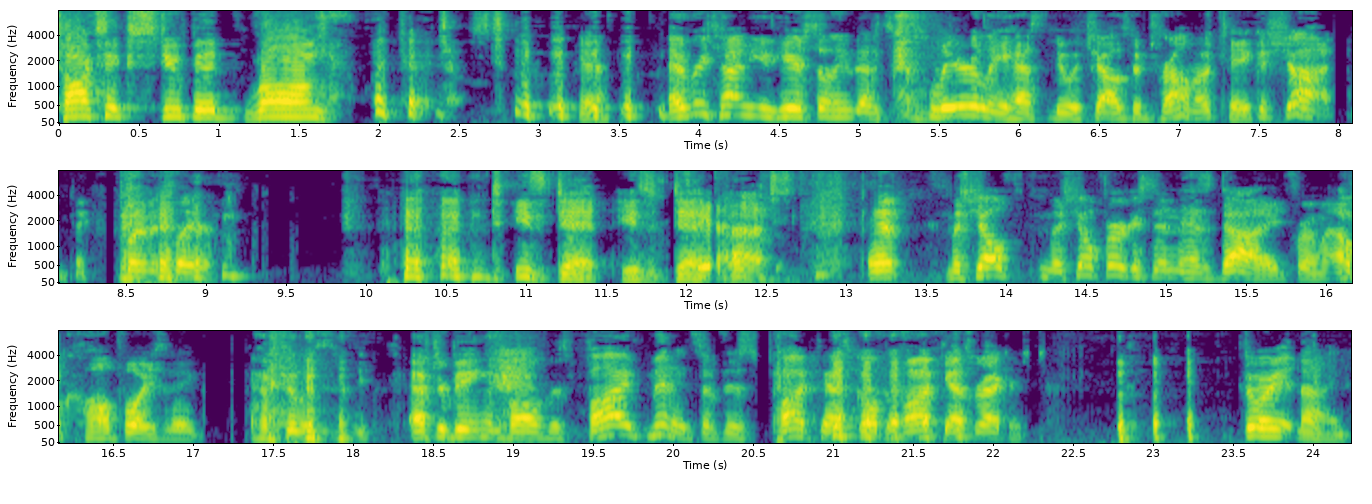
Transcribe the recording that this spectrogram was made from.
toxic, stupid, wrong. Just- Every time you hear something that clearly has to do with childhood trauma, take a shot. Twenty minutes later, he's dead. He's dead. Yeah. and Michelle Michelle Ferguson has died from alcohol poisoning after listening, after being involved with five minutes of this podcast called the Podcast Wreckers. Story at nine.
